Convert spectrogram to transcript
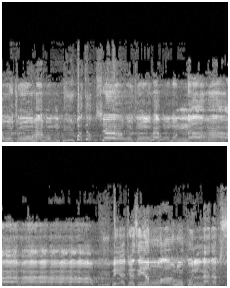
وجوههم وتغشى وجوههم النار. ليجزي الله كل نفس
